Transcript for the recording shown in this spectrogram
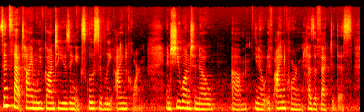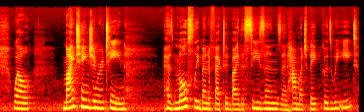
since that time we've gone to using exclusively einkorn, and she wanted to know, um, you know, if einkorn has affected this. Well, my change in routine has mostly been affected by the seasons and how much baked goods we eat,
